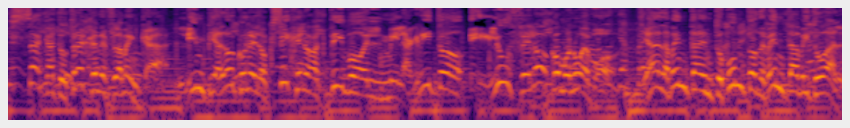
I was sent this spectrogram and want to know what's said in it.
saca tu traje de flamenca, límpialo con el oxígeno activo El Milagrito y y lúcelo como nuevo. Ya a la venta en tu punto de venta habitual.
